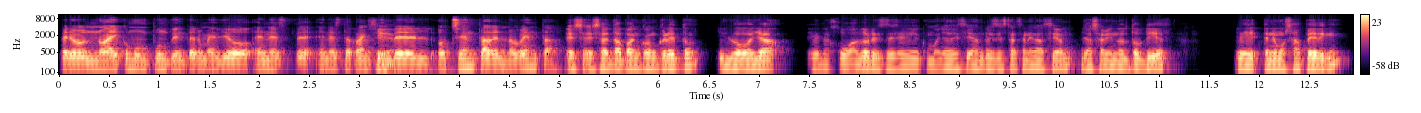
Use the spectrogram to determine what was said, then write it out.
Pero no hay como un punto intermedio en este, en este ranking Sí. del 80, del 90. Es esa etapa en concreto y luego ya de jugadores, de, como ya decía antes, de esta generación, ya sabiendo el top 10, eh, tenemos a Pedri,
